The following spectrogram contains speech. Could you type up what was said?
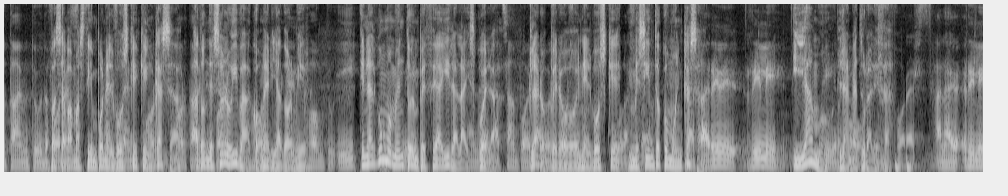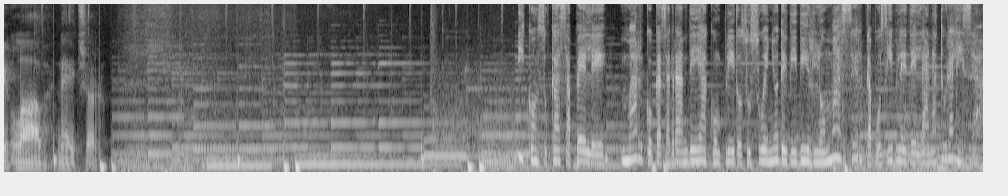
Pasaba más tiempo en el bosque que en casa, a donde solo iba a comer y a dormir. En algún momento empecé a ir a la escuela. Claro, pero en el bosque me siento como en casa. Y amo la naturaleza. Con su casa Pele, Marco Casagrande ha cumplido su sueño de vivir lo más cerca posible de la naturaleza.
